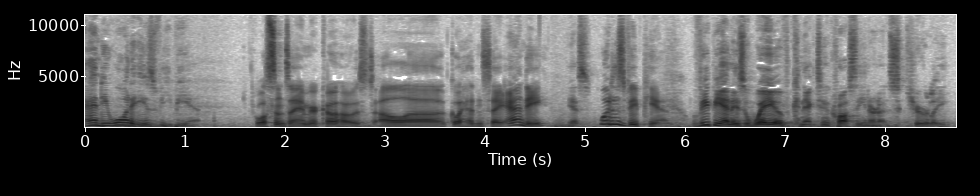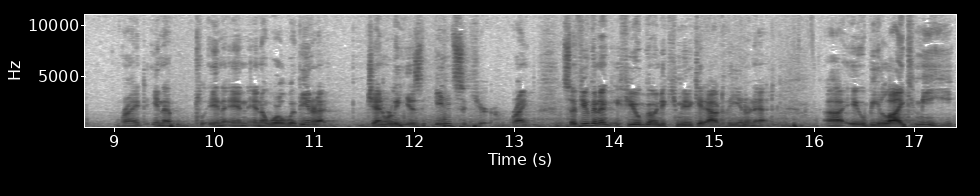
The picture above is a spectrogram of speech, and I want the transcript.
Andy, what is VPN? Well, since I am your co-host, I'll uh, go ahead and say, Andy, Yes. what is VPN? VPN is a way of connecting across the internet securely, right? In a, in, in, in a world where the internet generally is insecure, right? So if you're, gonna, if you're going to communicate out to the internet, uh, it would be like me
